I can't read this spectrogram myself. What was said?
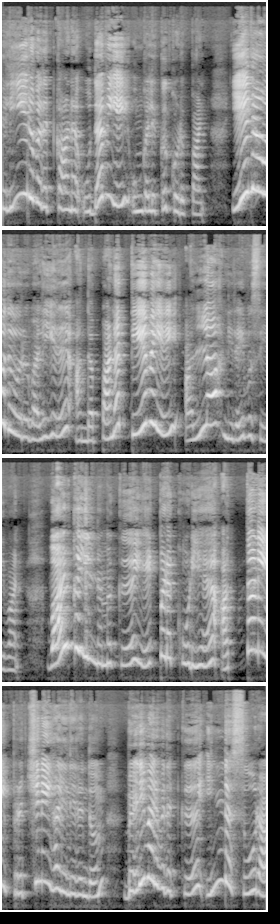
வெளியேறுவதற்கான உதவியை உங்களுக்கு கொடுப்பான். ஏதாவது ஒரு வழியில் அந்த பண தேவையை அல்லாஹ் நிறைவு செய்வான். வாழ்க்கையில் நமக்கு ஏற்படக்கூடிய அத்தனை பிரச்சினைகளிலிருந்தும் வெளிவருவதற்கு இந்த சூறா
